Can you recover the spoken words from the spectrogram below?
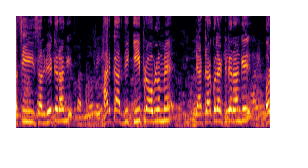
ਅਸੀਂ ਸਰਵੇ ਕਰਾਂਗੇ। ਹਰ ਘਰ ਦੀ ਕੀ ਪ੍ਰੋਬਲਮ ਹੈ ਡਾਟਾ ਕਲੈਕਟ ਕਰਾਂਗੇ ਔਰ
